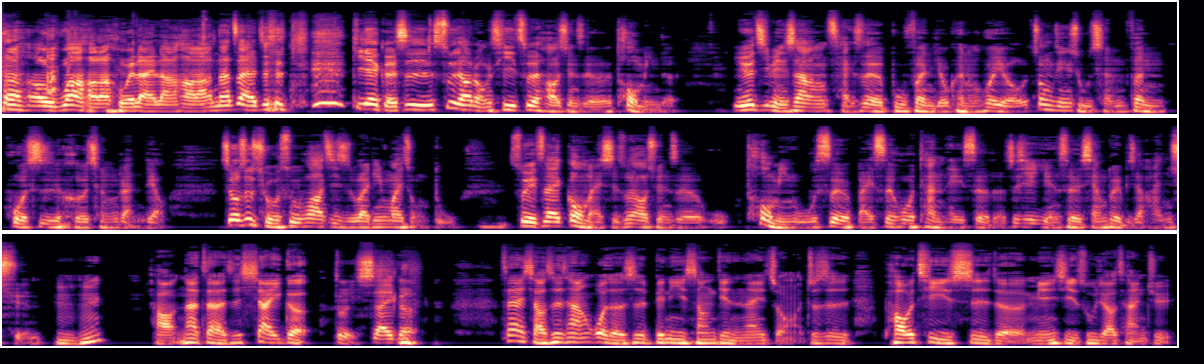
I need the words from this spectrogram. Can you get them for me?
哦哇，好了，回来了，好了，那再来就是第二个是塑胶容器最好选择透明的，因为基本上彩色的部分有可能会有重金属成分或是合成染料，就是除了塑化剂之外另外一种毒，所以在购买时最好选择无透明、无色、白色或炭黑色的这些颜色相对比较安全。嗯哼，好，那再来是下一个，对，下一个 在小吃摊或者是便利商店的那一种啊，就是抛弃式的免洗塑胶餐具。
